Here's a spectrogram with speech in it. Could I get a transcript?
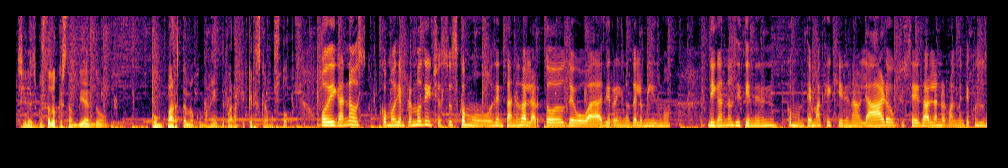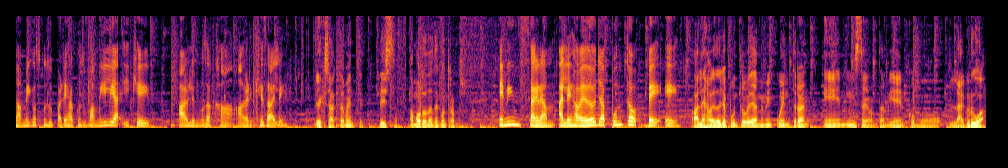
Si les gusta lo que están viendo, compártanlo con más gente para que crezcamos todos. O díganos, como siempre hemos dicho, esto es como sentarnos a hablar todos de bobadas y reírnos de lo mismo. Díganos si tienen como un tema que quieren hablar o que ustedes hablan normalmente con sus amigos, con su pareja, con su familia y que hablemos acá a ver qué sale. Exactamente. Listo. Amor, ¿dónde te encontramos? En Instagram, alejabedoya.be. alejabedoya.be a mí me encuentran en Instagram también como La Grúa.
